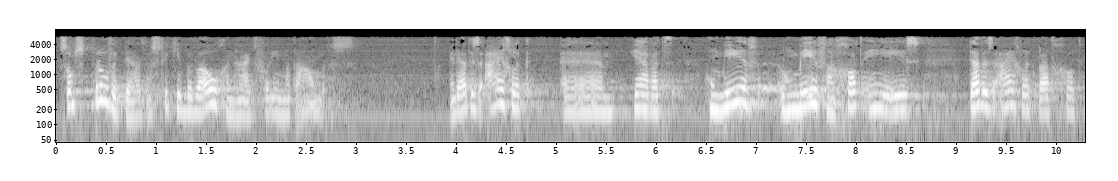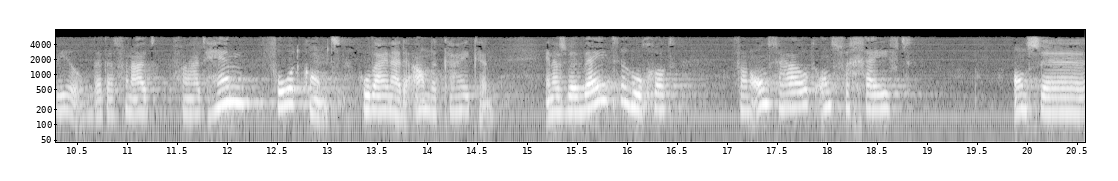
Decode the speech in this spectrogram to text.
Soms proef ik dat, een stukje bewogenheid voor iemand anders. En dat is eigenlijk, uh, ja, wat, hoe, meer, hoe meer van God in je is, dat is eigenlijk wat God wil. Dat dat vanuit, vanuit Hem voortkomt, hoe wij naar de ander kijken. En als we weten hoe God van ons houdt, ons vergeeft, ons uh,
